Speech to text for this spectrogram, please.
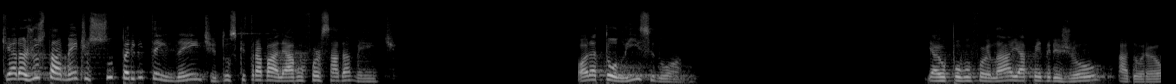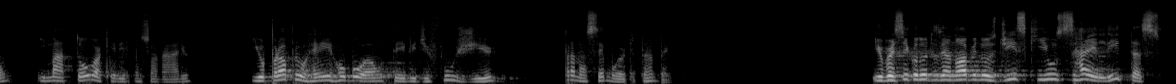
que era justamente o superintendente dos que trabalhavam forçadamente. Olha a tolice do homem. E aí o povo foi lá e apedrejou Adorão e matou aquele funcionário. E o próprio rei Roboão teve de fugir para não ser morto também. E o versículo 19 nos diz que os israelitas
